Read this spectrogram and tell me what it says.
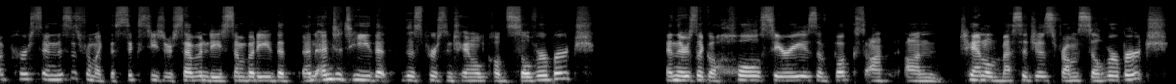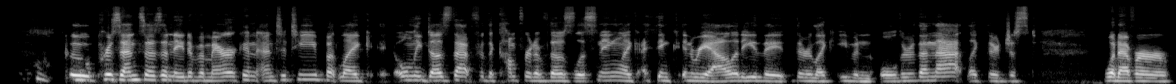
a person. This is from like the 60s or 70s. Somebody that an entity that this person channeled called Silver Birch, and there's like a whole series of books on on channeled messages from Silver Birch hmm. who presents as a Native American entity, but like only does that for the comfort of those listening. Like I think in reality they they're like even older than that. Like they're just whatever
